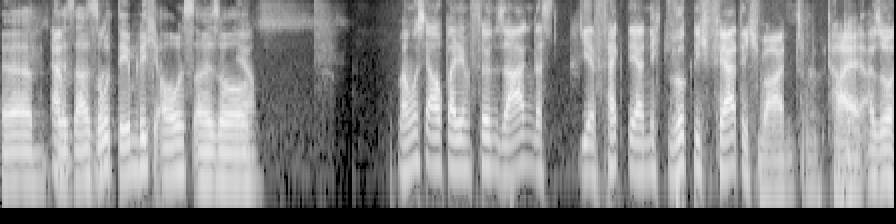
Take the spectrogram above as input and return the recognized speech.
Ähm, der Ähm, sah so dämlich aus, also Ja. Man muss ja auch bei dem Film sagen, dass die Effekte ja nicht wirklich fertig waren zum Teil. Also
